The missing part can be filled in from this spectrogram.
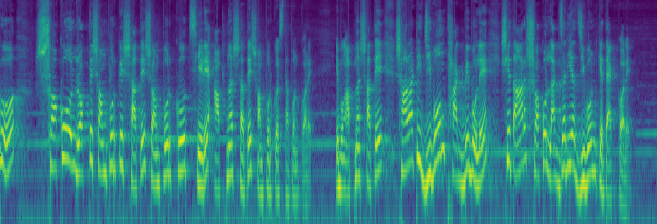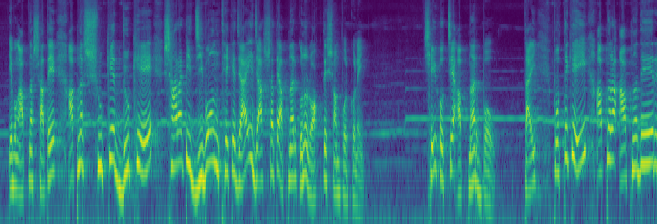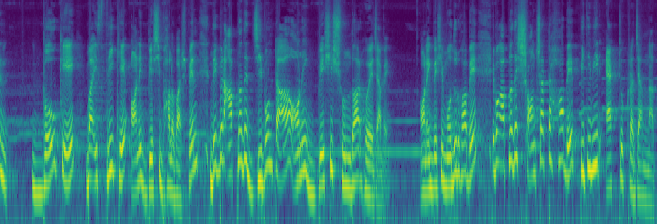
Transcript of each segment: সকল রক্তের সম্পর্কের সাথে সম্পর্ক ছেড়ে আপনার সাথে সম্পর্ক স্থাপন করে এবং আপনার সাথে সারাটি জীবন থাকবে বলে সে তার সকল লাক্সারিয়া জীবনকে ত্যাগ করে এবং আপনার সাথে আপনার সুখে দুঃখে সারাটি জীবন থেকে যায় যার সাথে আপনার কোনো রক্তের সম্পর্ক নেই। সেই হচ্ছে আপনার বউ। তাই প্রত্যেকেই আপনারা আপনাদের বউকে বা স্ত্রীকে অনেক বেশি ভালোবাসবেন। দেখবেন আপনাদের জীবনটা অনেক বেশি সুন্দর হয়ে যাবে। অনেক বেশি মধুর হবে এবং আপনাদের সংসারটা হবে পৃথিবীর এক টুকরা জান্নাত।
